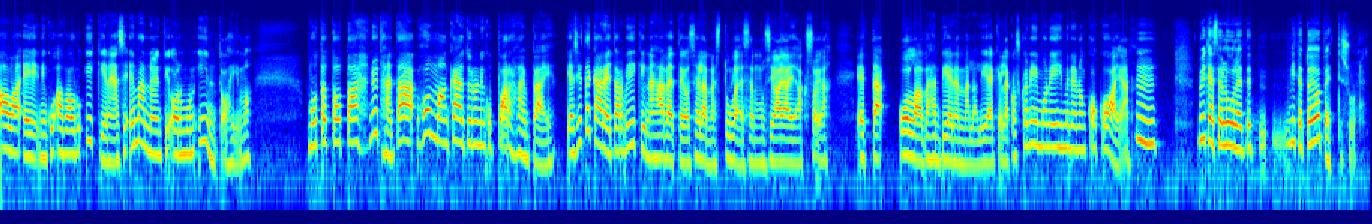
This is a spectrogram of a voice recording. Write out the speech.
ala ei niin kuin avaudu ikinä ja se emännöinti on mun intohimo. Mutta tota, nythän tämä homma on käytynyt niin parhain päin. Ja sitäkään ei tarvitse ikinä hävetä, jos elämässä tulee sellaisia ajanjaksoja, että ollaan vähän pienemmällä liekillä, koska niin moni ihminen on koko ajan. Mm. Mitä sä luulet, että mitä toi opetti sulle?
